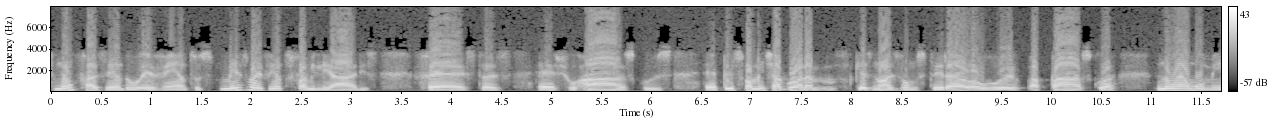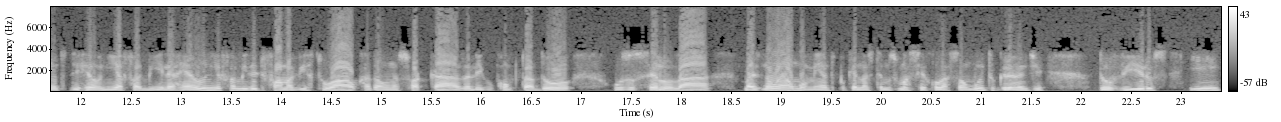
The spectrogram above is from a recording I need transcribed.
não fazendo eventos, mesmo eventos familiares, festas, é, churrascos, é, principalmente agora que nós vamos ter a, a, a Páscoa, não é o momento de reunir a família, reúne a família de forma virtual, cada um na sua casa, liga o computador, usa o celular, mas não é o momento porque nós temos uma circulação muito grande do vírus e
